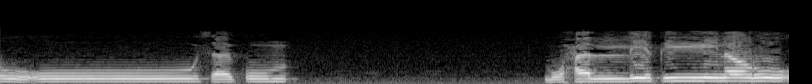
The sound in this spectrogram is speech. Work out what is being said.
رؤوسكم محلقين رؤوسكم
